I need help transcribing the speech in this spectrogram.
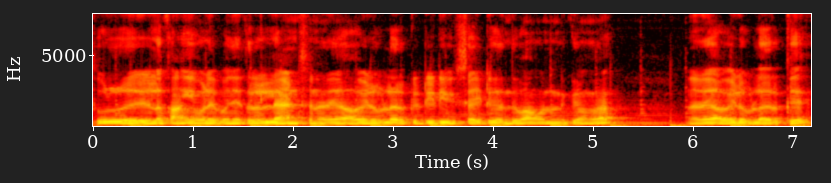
சூலூர் ஏரியாவில் காங்கிமலை பஞ்சாயத்தில் லேண்ட்ஸ் நிறைய அவைலபிளாக இருக்குது டிடிவி சைட்டு வந்து வாங்கணும்னு நினைக்கிறவங்க நிறைய அவைலபிளாக இருக்குது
